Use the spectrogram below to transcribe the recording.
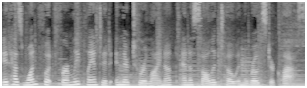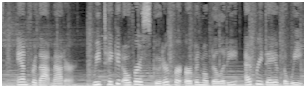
It has one foot firmly planted in their tour lineup and a solid toe in the roadster class, and for that matter, we'd take it over a scooter for urban mobility every day of the week,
